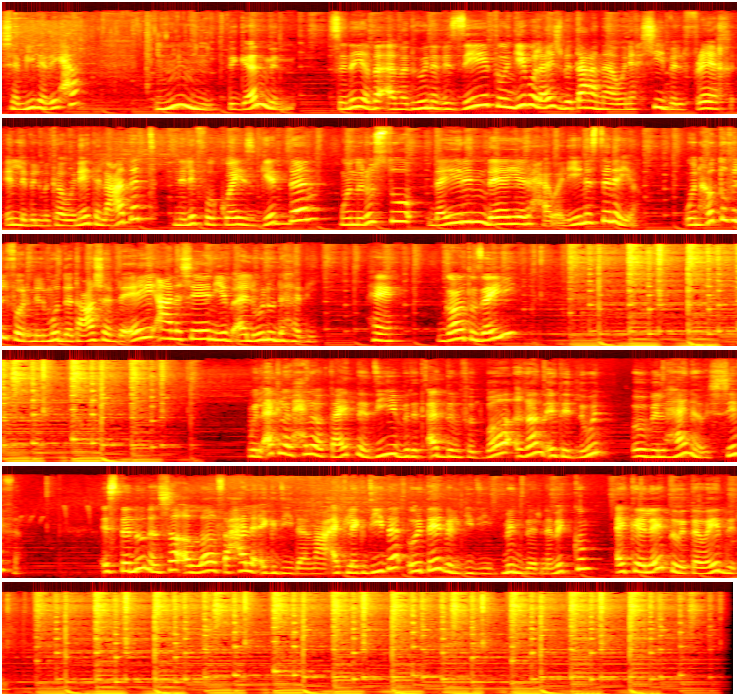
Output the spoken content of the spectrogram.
شميل الريحة. مم تجنن. صينية بقى مدهونة بالزيت ونجيبوا العيش بتاعنا ونحشيه بالفراخ اللي بالمكونات اللي عدت نلفه كويس جدا ونرصه داير داير حوالين الصينية. ونحطه في الفرن لمدة عشر دقايق علشان يبقى لونه ذهبي. ها. جعتوا زيي؟ والأكلة الحلوة بتاعتنا دي بتتقدم في أطباق غامقة اللون وبالهنا والشفا استنونا إن شاء الله في حلقة جديدة مع أكلة جديدة وتابل جديد من برنامجكم أكلات وتوابل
